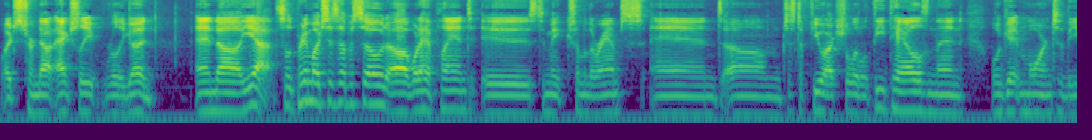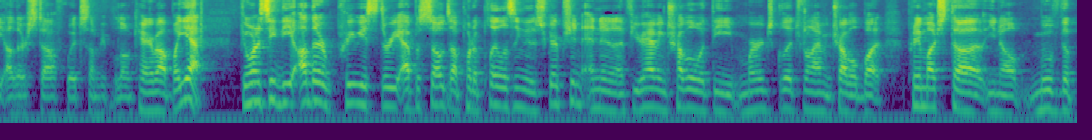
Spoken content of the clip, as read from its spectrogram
which turned out actually really good. And uh, yeah, so pretty much this episode, uh, what I have planned is to make some of the ramps and um, just a few extra little details, and then we'll get more into the other stuff, which some people don't care about. But yeah, if you want to see the other previous three episodes, I'll put a playlist in the description. And then if you're having trouble with the merge glitch, well, not having trouble, but pretty much to you know move the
